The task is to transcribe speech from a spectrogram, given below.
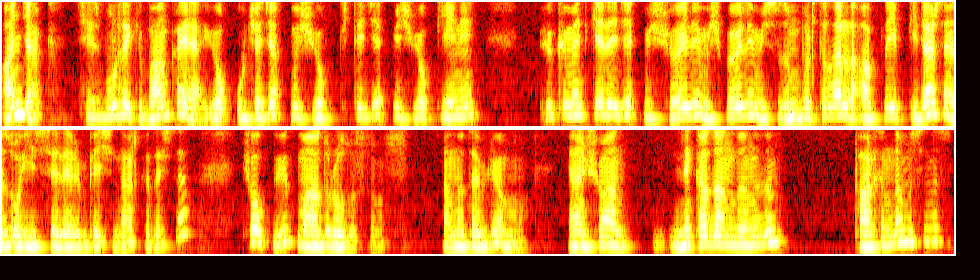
Ancak siz buradaki bankaya yok uçacakmış, yok gidecekmiş, yok yeni hükümet gelecekmiş, şöylemiş, böylemiş zımbırtılarla atlayıp giderseniz o hisselerin peşinde arkadaşlar çok büyük mağdur olursunuz. Anlatabiliyor muyum? Yani şu an ne kazandığınızın farkında mısınız?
